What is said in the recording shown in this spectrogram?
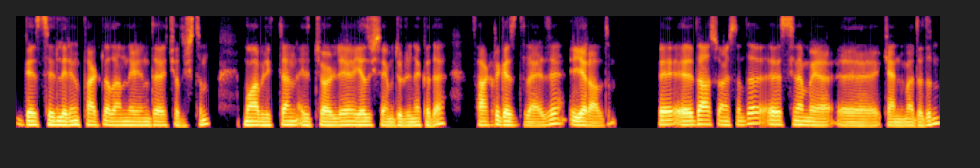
gazetelerin farklı alanlarında çalıştım. Muhabirlikten editörlüğe, yazı işleri müdürlüğüne kadar farklı gazetelerde yer aldım. Ve, daha sonrasında da, sinemaya, kendimi adadım.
